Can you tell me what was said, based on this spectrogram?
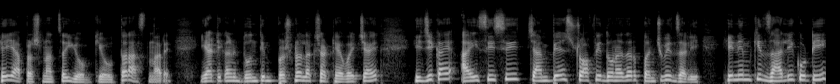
हे या प्रश्नाचं योग्य उत्तर असणार आहे. या ठिकाणी दोन तीन प्रश्न लक्षात ठेवायचे आहेत. ही जी काय I C C champions trophy दोन हजार पंचवीस झाली ही नेमकी झाली कुठे?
